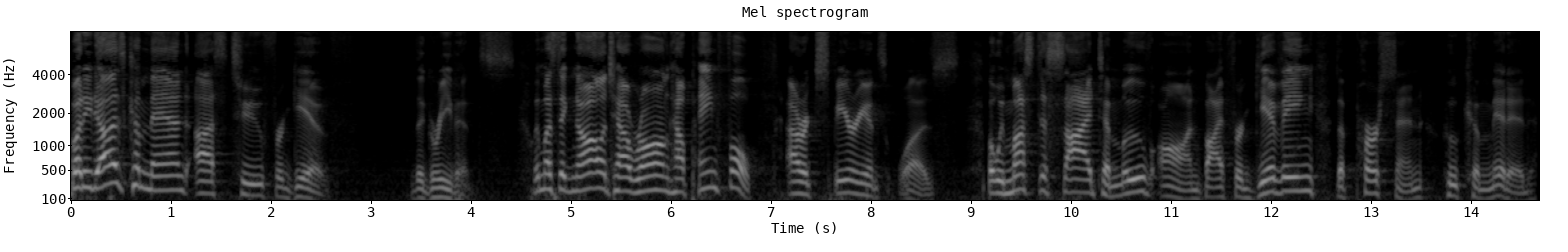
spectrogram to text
but he does command us to forgive the grievance. We must acknowledge how wrong, how painful our experience was. But we must decide to move on by forgiving the person who committed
